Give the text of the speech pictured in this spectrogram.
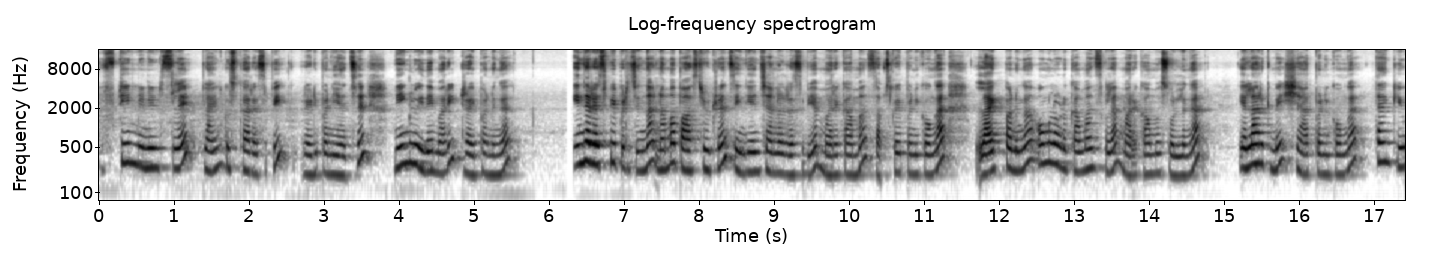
ஃபிஃப்டீன் மினிட்ஸ்லே ப்ளைன் குஸ்கா ரெசிபி ரெடி பண்ணியாச்சு. நீங்களும் இதே மாதிரி ட்ரை பண்ணுங்கள் இந்த ரெசிபி பிடிச்சிருந்தா நம்ம பாசிட்டிவ் ட்ரெண்ட்ஸ் இந்தியன் சேனல் ரெசிபியை மறக்காமல் சப்ஸ்கிரைப் பண்ணிக்கோங்க. லைக் பண்ணுங்கள் உங்களோட கமெண்ட்ஸ்களை மறக்காமல் சொல்லுங்கள் எல்லாருக்குமே ஷேர் பண்ணிக்கோங்க. தேங்க்யூ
